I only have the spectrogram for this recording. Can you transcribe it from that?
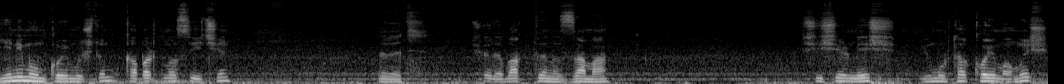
yeni mum koymuştum kabartması için. Evet. Şöyle baktığınız zaman şişirmiş, yumurta koymamış.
